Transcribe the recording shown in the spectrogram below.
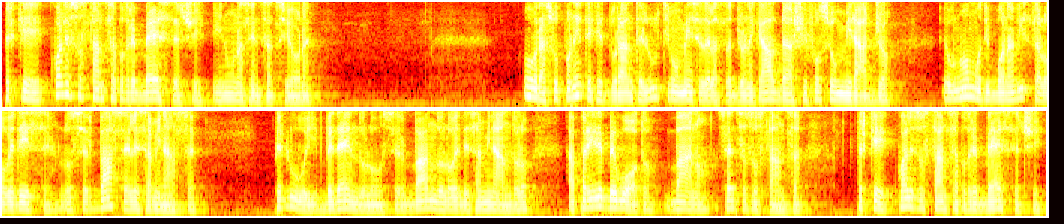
perché quale sostanza potrebbe esserci in una sensazione? Ora supponete che durante l'ultimo mese della stagione calda ci fosse un miraggio e un uomo di buona vista lo vedesse, lo osservasse e l'esaminasse. Per lui, vedendolo, osservandolo ed esaminandolo, apparirebbe vuoto, vano, senza sostanza, perché quale sostanza potrebbe esserci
